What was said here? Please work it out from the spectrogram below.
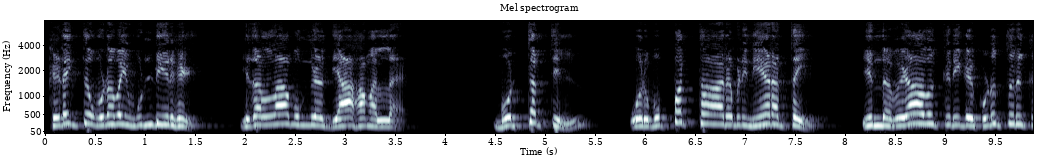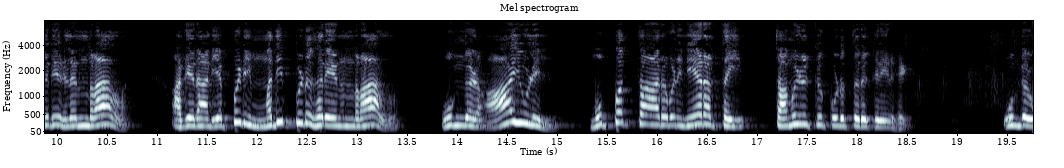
கிடைத்த உணவை உண்டீர்கள். இதெல்லாம் உங்கள் தியாகம் அல்ல. மொத்தத்தில் ஒரு முப்பத்தாறு மணி நேரத்தை இந்த விழாவுக்கு நீங்கள் கொடுத்திருக்கிறீர்கள் என்றால் அதை நான் எப்படி மதிப்பிடுகிறேன் என்றால் உங்கள் ஆயுளில் முப்பத்தாறு மணி நேரத்தை தமிழுக்கு கொடுத்திருக்கிறீர்கள். உங்கள்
